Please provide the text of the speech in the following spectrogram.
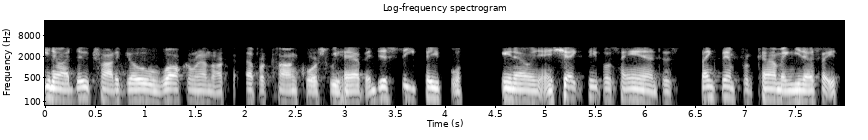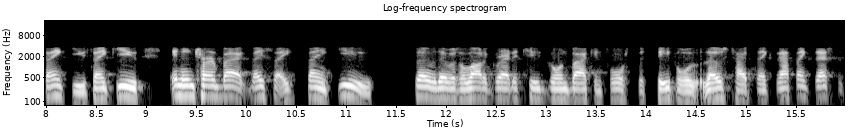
you know, I do try to go walk around our upper concourse we have and just see people, you know, and, and shake people's hands, and thank them for coming, you know, say thank you, thank you, and then turn back, they say thank you. So there was a lot of gratitude going back and forth with people, those type things. And I think that's the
